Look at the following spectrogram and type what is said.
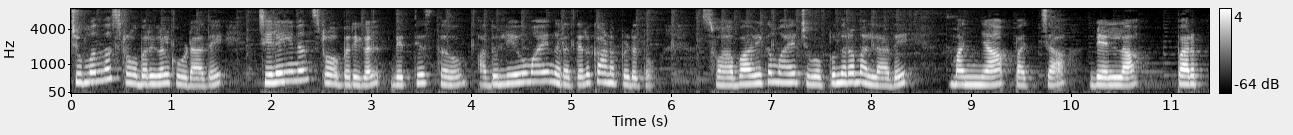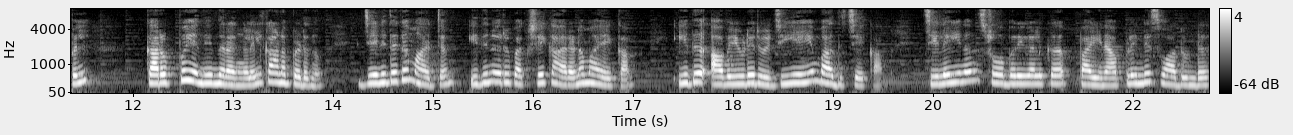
ചുമന്ന സ്ട്രോബെറികൾ കൂടാതെ ചിലയിനം സ്ട്രോബെറികൾ വ്യത്യസ്തവും അതുല്യവുമായ നിറത്തിൽ കാണപ്പെടുന്നു. സ്വാഭാവികമായ ചുവപ്പ് നിറമല്ലാതെ മഞ്ഞ പച്ച വെള്ള പർപ്പിൾ കറുപ്പ് എന്നീ നിറങ്ങളിൽ കാണപ്പെടുന്നു. ജനിതക മാറ്റം ഇതിനൊരു പക്ഷേ കാരണമായേക്കാം. ഇത് അവയുടെ രുചിയെയും ബാധിച്ചേക്കാം. ചിലയിനം സ്ട്രോബെറികൾക്ക് പൈനാപ്പിളിന്റെ സ്വാദുണ്ട്.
